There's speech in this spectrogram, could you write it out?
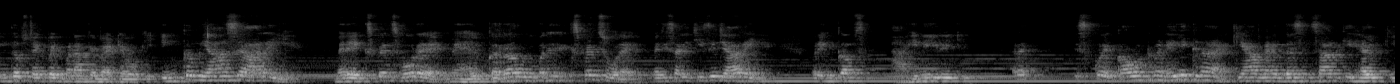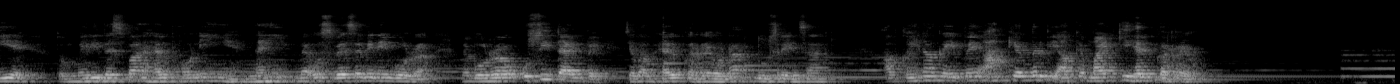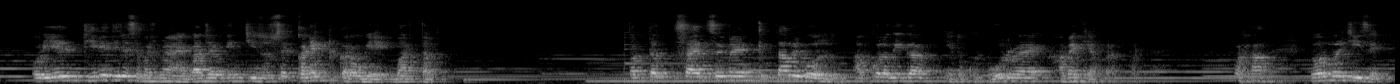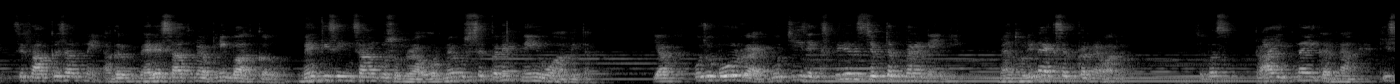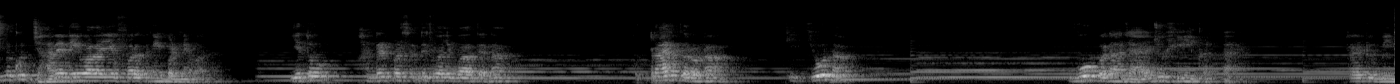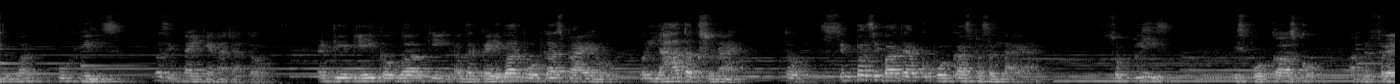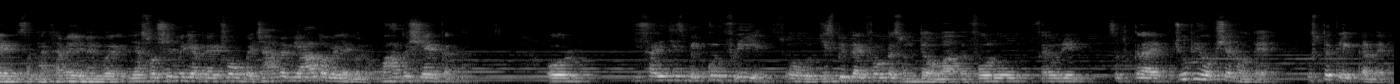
इनकम स्टेटमेंट बना के बैठे हो कि इनकम यहाँ से आ रही है। मेरे एक्सपेंस हो रहे हैं, मैं हेल्प कर रहा हूँ, मेरे एक्सपेंस हो रहे हैं, मेरी सारी चीज़ें जा रही हैं और इनकम आ ही नहीं रही है। अरे, इसको अकाउंट में नहीं लिखना है कि हाँ मैंने दस इंसान की हेल्प की है तो मेरी दस बार हेल्प होनी ही है। नहीं, मैं उस वैसे भी नहीं बोल रहा। मैं बोल रहा हूँ उसी टाइम पे जब आप हेल्प कर रहे हो ना दूसरे इंसान की, आप कहीं ना कहीं पे आपके अंदर भी, आपके माइंड की हेल्प कर रहे हो। और ये धीरे धीरे समझ में आएगा जब इन चीज़ों से कनेक्ट करोगे एक बार तब। तब तक शायद से मैं कितना भी बोल लू आपको लगेगा, ये तो कोई बोल रहा है, हमें क्या फ़र्क पड़ता है? और हाँ नॉर्मल चीज़ है। सिर्फ़ आपके साथ नहीं, अगर मेरे साथ मैं अपनी बात करूँ, मैं किसी इंसान को सुन रहा हूँ और मैं उससे कनेक्ट नहीं हुआ अभी तक, या वो जो बोल रहा है, वो चीज़ एक्सपीरियंस जब तक मैंने नहीं की, मैं थोड़ी ना एक्सेप्ट करने वाला तो बस ट्राई इतना ही करना कि इसमें कुछ जाने नहीं वाला, ये फ़र्क नहीं पड़ने वाला। ये तो हंड्रेड परसेंटेज वाली बात है ना। तो ट्राई करो ना कि क्यों ना वो बना जाए जो हील करता है। ट्राई टू बी वन बस इतना ही कहना चाहता हूँ। एट दी एंड यही कहूँगा कि अगर पहली बार पॉडकास्ट पे आए हो और यहाँ तक सुना है तो सिंपल सी बात है आपको पॉडकास्ट पसंद आया है सो so, प्लीज़ इस पॉडकास्ट को अपने फ्रेंड्स अपने फैमिली मेंबर या सोशल मीडिया प्लेटफॉर्म पे जहाँ पे भी आप अवेलेबल हो वहाँ पे शेयर करना। और ये सारी चीज़ बिल्कुल फ्री है। सो so, जिस भी प्लेटफॉर्म पे सुनते हो वहाँ पे फॉलो फेवरेट सब्सक्राइब जो भी ऑप्शन होते हैं उस पर क्लिक कर देना।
